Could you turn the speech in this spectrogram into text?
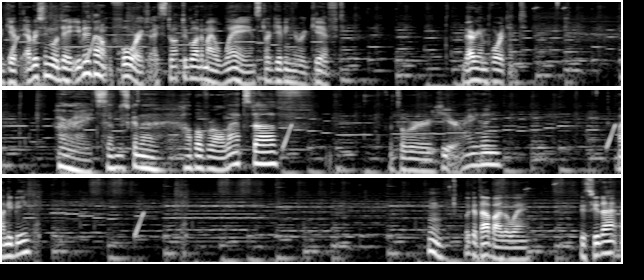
a gift every single day. Even if I don't forage, I still have to go out of my way and start giving her a gift. Very important. Alright, so I'm just gonna hop over all that stuff. What's over here? Anything? Honeybee? Look at that by the way. Do you see that?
